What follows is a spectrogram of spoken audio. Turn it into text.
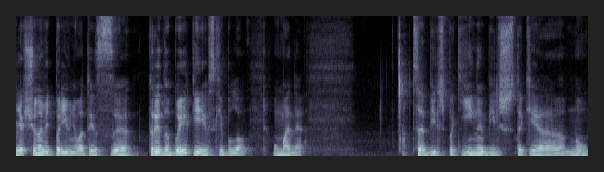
якщо навіть порівнювати з три доби київське було у мене, це більш спокійне, більш таке, ну,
